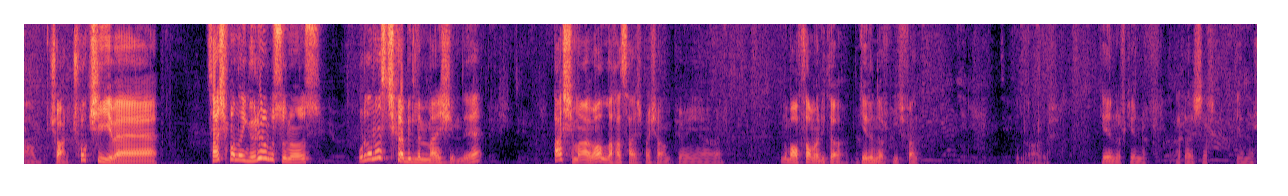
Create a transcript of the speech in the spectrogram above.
Abi çar çok iyi be. Saçmalığı görüyor musunuz? Burada nasıl çıkabildim ben şimdi? Saçma abi vallahi saçma şampiyon ya. Bunu bufflama Rito. Geri nerf lütfen. Abi. Geri nerf geri nerf. Arkadaşlar geri nerf.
